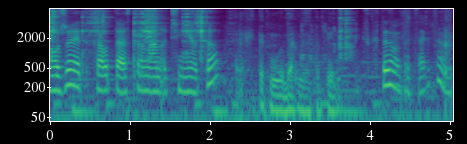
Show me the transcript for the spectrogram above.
ножа, е така от тази страна на чинията. Ех, тък му го бяхме затъпили. Искате да ме прецакате, нали?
